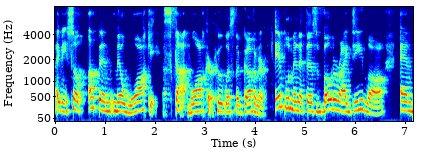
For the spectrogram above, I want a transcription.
I mean, so up in Milwaukee, Scott Walker, who was the governor, implemented this voter ID law and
